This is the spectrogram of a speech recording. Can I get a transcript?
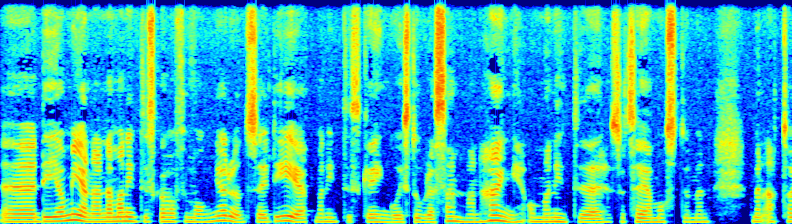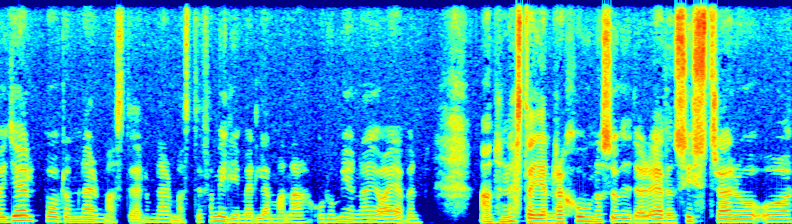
Eh, det jag menar när man inte ska ha för många runt sig, det är att man inte ska ingå i stora sammanhang om man inte så att säga måste, men, men att ta hjälp av de närmaste, de närmaste familjemedlemmarna och då menar jag även nästa generation och så vidare, även systrar och, och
